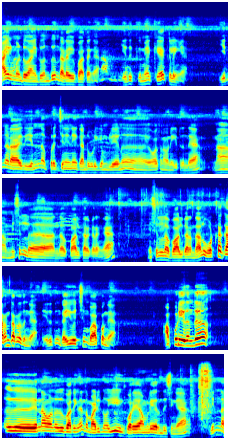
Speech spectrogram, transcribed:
ஆயில்மெண்ட்டு வாங்கிட்டு வந்து தடவி பார்த்தேங்க. எதுக்குமே கேட்கலைங்க. என்னடா இது என்ன பிரச்சனைனே கண்டுபிடிக்க முடியலன்னு யோசனை பண்ணிக்கிட்டு இருந்தேன். நான் மிஷினில் அந்த பால் கறக்கிறேங்க. மிஷினில் பால் கறந்தாலும் ஒட்டை கறந்துடுறதுங்க. எதுக்கும் கை வச்சும் பார்ப்பேங்க. அப்படி இருந்தும் இது என்ன பண்ணுது பார்த்திங்கன்னா இந்த மடி நோய் குறையாமலே இருந்துச்சுங்க. என்ன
